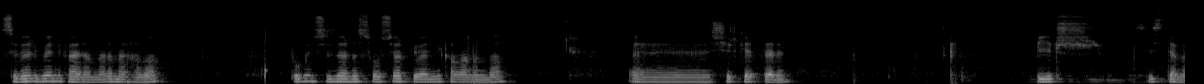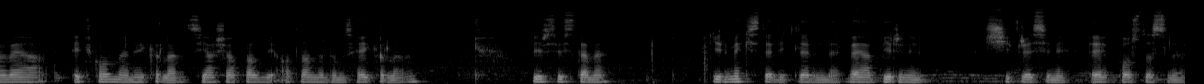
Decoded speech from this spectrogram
Siber güvenlik hayranları merhaba. Bugün sizlerle sosyal güvenlik alanında şirketlerin bir sisteme veya etik olmayan hackerların, siyah şapkalı diye adlandırdığımız hackerların bir sisteme girmek istediklerinde veya birinin şifresini, e-postasını,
